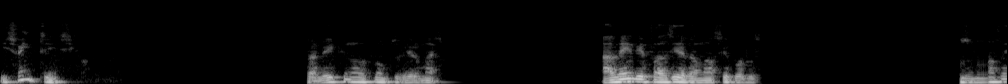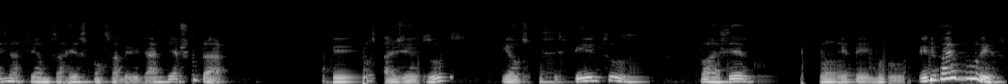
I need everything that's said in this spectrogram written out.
Isso é intrínseco. Falei que nós vamos ver mais. Além de fazer a nossa evolução, nós ainda temos a responsabilidade de ajudar a Deus, a Jesus e aos espíritos fazer ele vai evoluir.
